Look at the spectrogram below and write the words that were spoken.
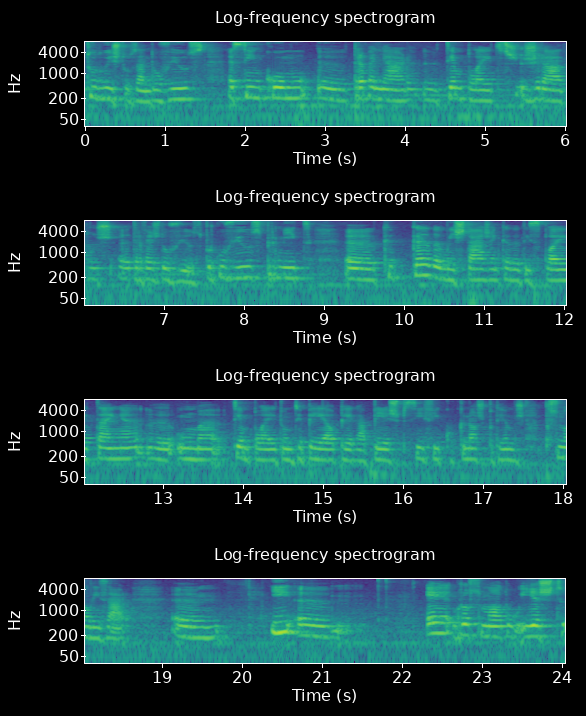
tudo isto usando o Views, assim como trabalhar templates gerados através do Views, porque o Views permite que cada listagem, cada display tenha uma template, um TPL PHP específico que nós podemos personalizar. Uh, e é, grosso modo, este,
